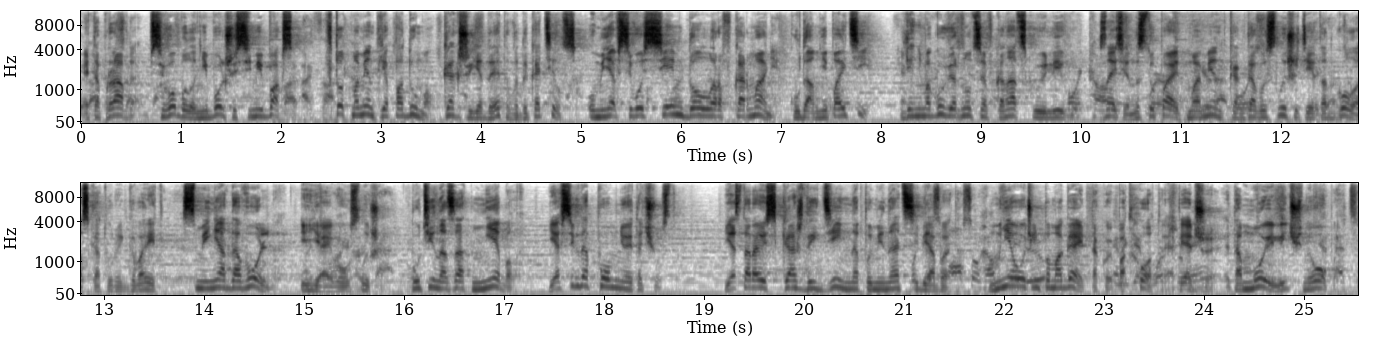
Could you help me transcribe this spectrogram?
Это правда, всего было не больше 7 баксов. В тот момент я подумал, как же я до этого докатился. У меня всего 7 долларов в кармане, куда мне пойти? Я не могу вернуться в канадскую лигу. Знаете, наступает момент, когда вы слышите этот голос, который говорит «С меня довольно», и я его услышал. Пути назад не было. Я всегда помню это чувство. Я стараюсь каждый день напоминать себе об этом. Мне очень помогает такой подход, и опять же, это мой личный опыт.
